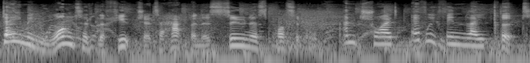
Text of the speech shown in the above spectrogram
Gaming wanted the future to happen as soon as possible, and tried everything they could.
